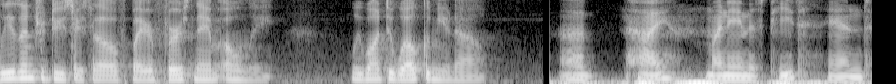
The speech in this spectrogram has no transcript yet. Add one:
Please introduce yourself by your first name only. We want to welcome you now. Uh, hi, my name is Pete, and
